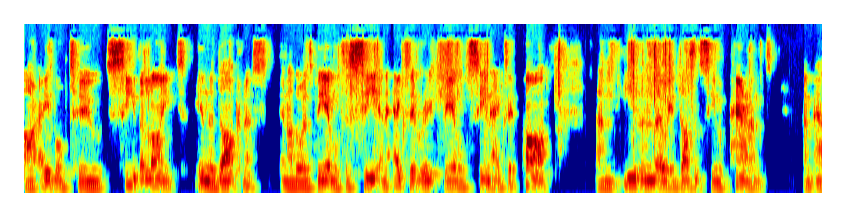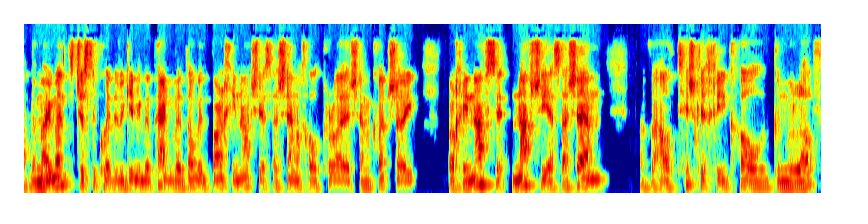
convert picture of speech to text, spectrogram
are able to see the light in the darkness. In other words, be able to see an exit route, be able to see an exit path, um, even though it doesn't seem apparent um, at the moment. Just to quote the beginning of the perek, David Barchi Nafshi Es Hashem Achol Karaya Hashem Kodshay Barchi Nafshi Es Hashem V'al Tishkechi Kol Gumulov.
